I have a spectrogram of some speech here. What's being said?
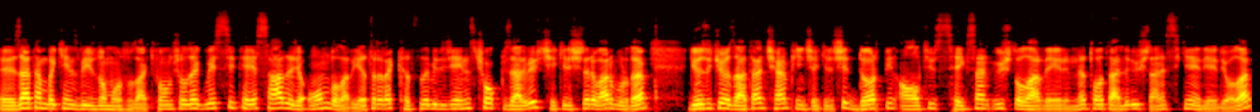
e, zaten bakiyeniz ve %10 bonusunuz aktif olmuş olacak ve siteye sadece 10 dolar yatırarak katılabileceğiniz çok güzel bir çekilişleri var burada. Gözüküyor zaten Champion çekilişi 4683 dolar değerinde totalde 3 tane skin hediye ediyorlar.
